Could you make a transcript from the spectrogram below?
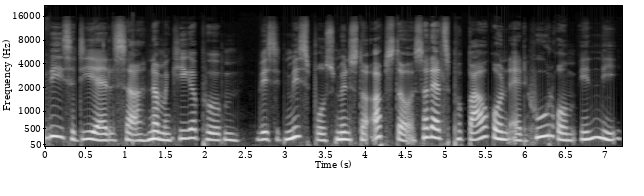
viser de altså, når man kigger på dem, hvis et misbrugsmønster opstår, så er det altså på baggrund af et hulrum indeni.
